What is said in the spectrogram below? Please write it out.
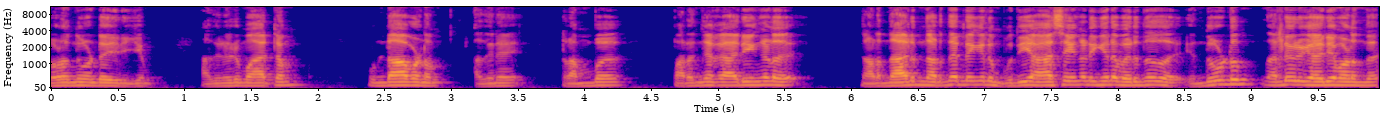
തുടർന്നുകൊണ്ടേയിരിക്കും. അതിനൊരു മാറ്റം ഉണ്ടാവണം. അതിന് ട്രംപ് പറഞ്ഞ കാര്യങ്ങൾ നടന്നാലും നടന്നില്ലെങ്കിലും പുതിയ ആശയങ്ങൾ ഇങ്ങനെ വരുന്നത് എന്തുകൊണ്ടും നല്ലൊരു കാര്യമാണെന്ന്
